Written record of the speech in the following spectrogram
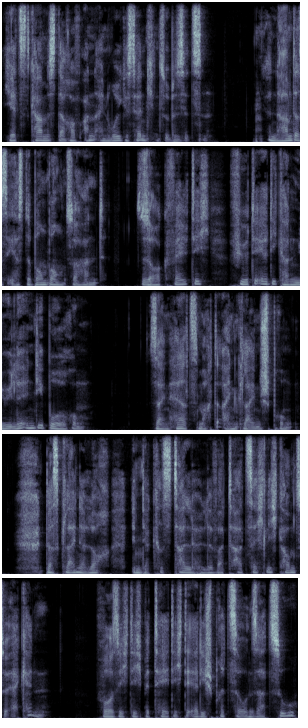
Jetzt kam es darauf an, ein ruhiges Händchen zu besitzen. Er nahm das erste Bonbon zur Hand. Sorgfältig führte er die Kanüle in die Bohrung. Sein Herz machte einen kleinen Sprung. Das kleine Loch in der Kristallhülle war tatsächlich kaum zu erkennen. Vorsichtig betätigte er die Spritze und sah zu,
